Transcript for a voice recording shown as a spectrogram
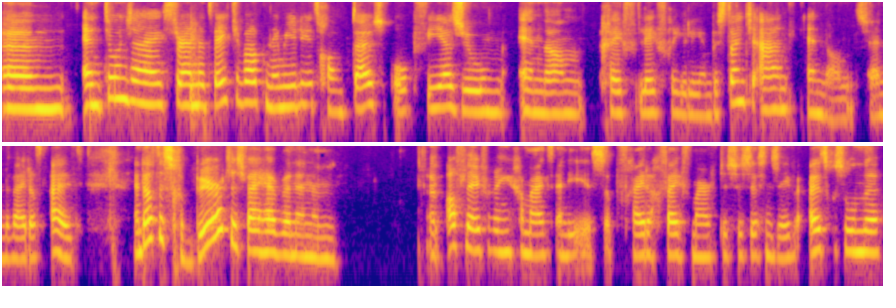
Um, en toen zei Stranded, weet je wat, nemen jullie het gewoon thuis op via Zoom en dan geef, leveren jullie een bestandje aan en dan zenden wij dat uit. En dat is gebeurd, dus wij hebben een, een aflevering gemaakt en die is op vrijdag 5 maart tussen 6 en 7 uitgezonden.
